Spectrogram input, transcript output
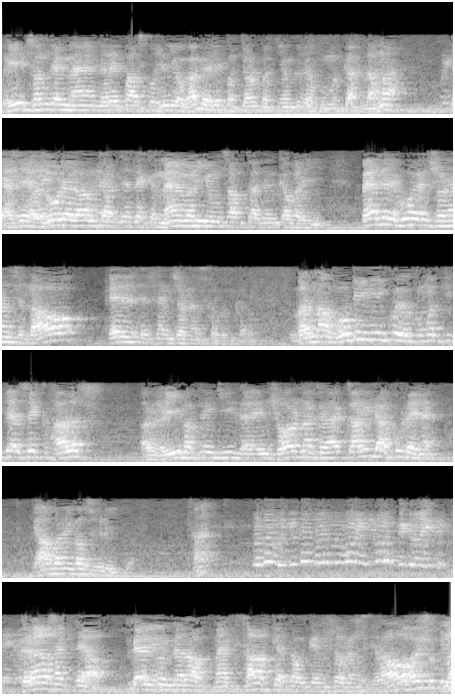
غریب سمجھے، میں، میرے پاس کچھ نہیں ہوگا، میرے بچوں اور بچیوں کی حکومت کا خزانہ۔ جیسے حضور اعلان کرتے تھے کہ میں بڑی ہوں، سب کا دن کا بڑی پہلے وہ انشورنس لاؤ پھر اس انشورنس قبول کرو۔ ورنہ وہ بھی نہیں کوئی حکومت کی جیسے حالت اور غریب اپنی چیز انشور نہ کرائے کالی ڈاکو لینا کیا بنے گا اس غریب کا ہاں؟ کرا سکتے ہیں آپ۔ بالکل میرا میں صاف کہتا ہوں کہ انشورنس کراؤ۔ شکریہ۔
